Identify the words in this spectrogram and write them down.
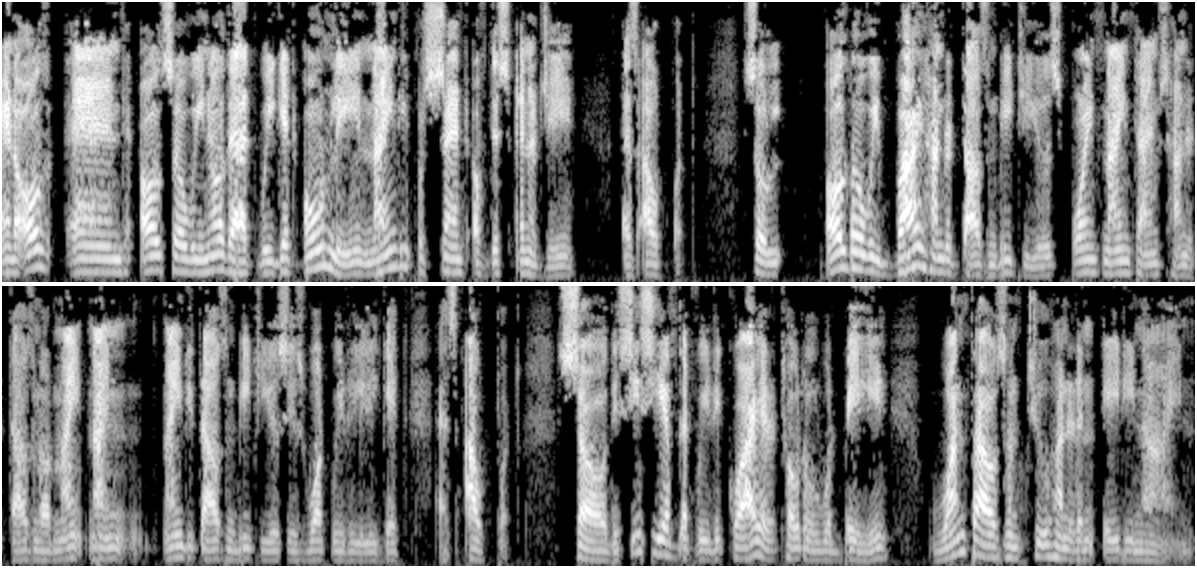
And, and also we know that we get only 90% of this energy as output. So although we buy 100,000 BTUs, 0.9 times 100,000 or 90,000 BTUs is what we really get as output. So the CCF that we require total would be 1,289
